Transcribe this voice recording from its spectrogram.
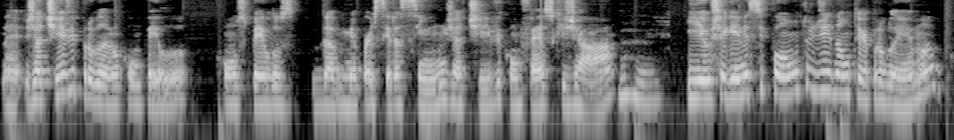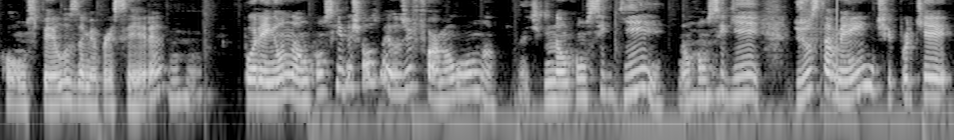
né? Já tive problema com pelo, com os pelos da minha parceira, sim, já tive, confesso que já. Uhum, E eu cheguei nesse ponto de não ter problema com os pelos da minha parceira, uhum. porém eu não consegui deixar os meus de forma alguma. Que- Não consegui, não Uhum. consegui. Justamente porque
